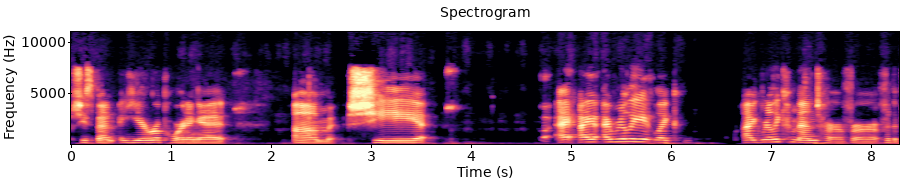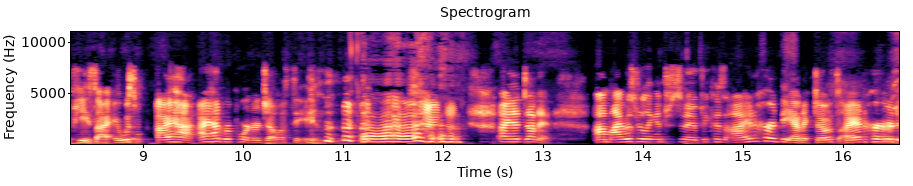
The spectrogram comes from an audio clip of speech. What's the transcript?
She spent a year reporting it. Um, she, I, I, I really like I really commend her for for the piece. I it was I had I had reporter jealousy. uh-huh. I had done it. Um, I was really interested in it because I had heard the anecdotes. I had heard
